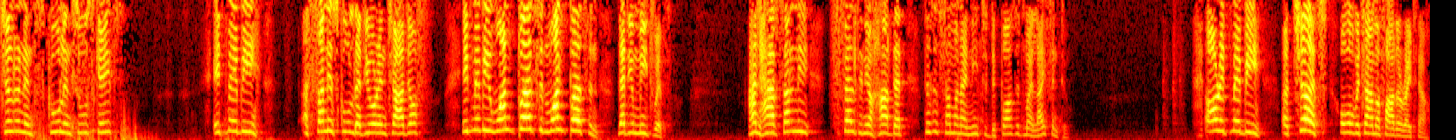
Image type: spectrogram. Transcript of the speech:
children in school, in Sue's case. It may be a Sunday school that you're in charge of. It may be one person, one person that you meet with. And have suddenly felt in your heart that this is someone I need to deposit my life into. Or it may be a church over which I'm a father right now.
